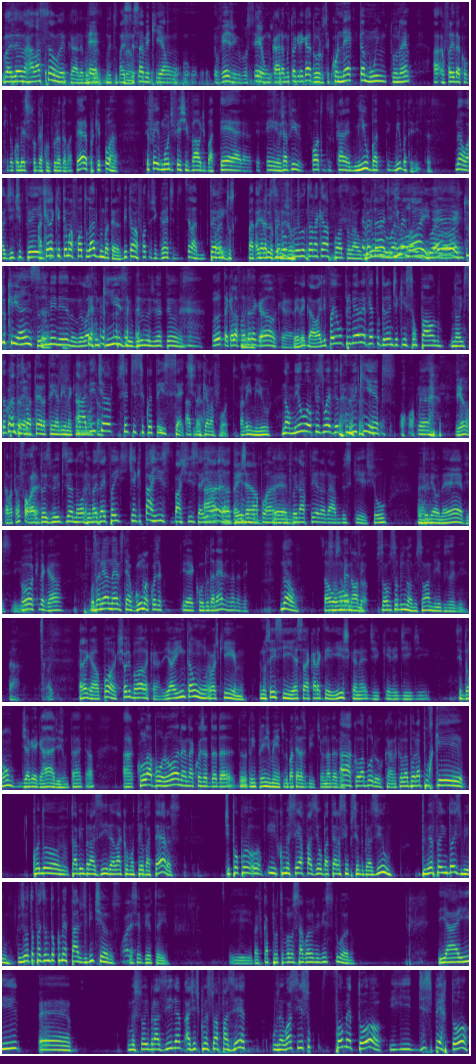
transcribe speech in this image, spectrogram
mas é uma relação, né, cara? É muito, É, muito mas trampo. você sabe que é um, um- Eu vejo em você um cara muito agregador, você conecta muito, né? Ah, Eu falei da, no começo sobre a cultura da bateria, porque, porra, Você fez um monte de festival de batera, você fez. Eu já vi foto dos caras, mil, bate, mil bateristas? Não, a gente fez. Aquela que tem uma foto lá no Bateras Beat, tem uma foto gigante de, sei lá, Tem. quantos batera Inclusive, tocando o junto. Bruno tá naquela foto lá. O é Bruno, verdade. e o Eloy. o é, Eloy. tudo criança. Tudo menino. O Eloy com 15, o Bruno devia ter uns. Puta, aquela foto é legal, cara. Bem legal. Ali foi um primeiro evento grande aqui em São Paulo, não, em Santo Quantas André. bateras tem ali naquele ali montão? tinha 157 Ah, tá. naquela foto. Falei mil. Não, mil eu fiz um evento com 1.500. Oh, é, viu? Não tava tão fora. em 2019. Mas aí foi, tinha guitarristas, baixistas. Aí Ah, era, tá. era Daí já era mundo. uma porrada É, foi na feira da Music Show com É. o Daniel Neves. e- Pô, que legal. O Daniel Neves tem alguma coisa é, com o Duda Neves? Nada a ver. Não. Só o são- sobrenome. Só, só o sobrenome, são amigos ali. Tá. Tá legal. Pô, que show de bola, cara. E aí, então, eu acho que. Eu não sei se essa característica, né, de querer, de, de esse dom de agregar, de juntar e tal, ah, colaborou né, na coisa da- da- do, do empreendimento, do Bateras Beat, ou nada a ver? Ah, colaborou, cara. Colaborar porque quando eu tava em Brasília, lá que eu montei o Bateras, tipo, eu co- e comecei a fazer o Batera 100% do Brasil, primeiro foi em 2000. Inclusive, eu tô fazendo um documentário de 20 anos Olha. desse evento aí. E vai ficar pronto, eu vou lançar agora no início do ano. E aí, é, começou em Brasília, a gente começou a fazer o negócio e isso fomentou e, e despertou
